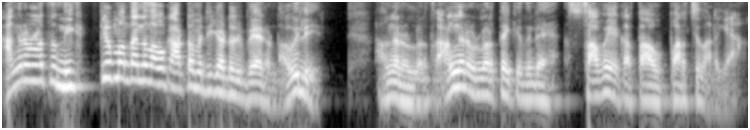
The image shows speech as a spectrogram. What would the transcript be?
അങ്ങനെയുള്ളിടത്ത് നിൽക്കുമ്പോൾ തന്നെ നമുക്ക് ഓട്ടോമാറ്റിക്കായിട്ടൊരു പേരുണ്ടാവും ഇല്ലേ? അങ്ങനെയുള്ളിടത്ത് അങ്ങനെയുള്ളിടത്തേക്ക് ഇതിന്റെ സഭയെ കർത്താവ് പറിച്ചു നടുക.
